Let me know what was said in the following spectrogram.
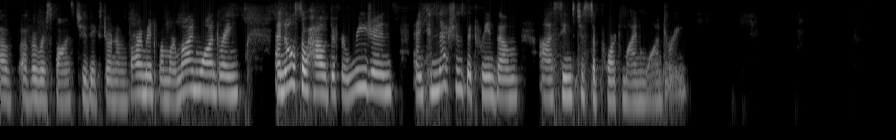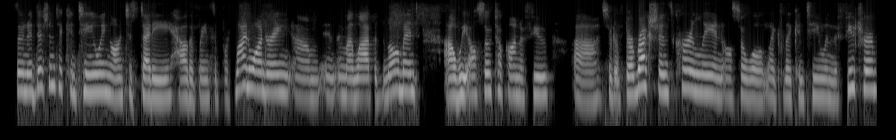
of, of a response to the external environment when we're mind wandering, and also how different regions and connections between them uh, seems to support mind wandering. So in addition to continuing on to study how the brain supports mind wandering um, in, in, my lab at the moment, uh, we also took on a few uh, sort of directions currently and also will likely continue in the future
